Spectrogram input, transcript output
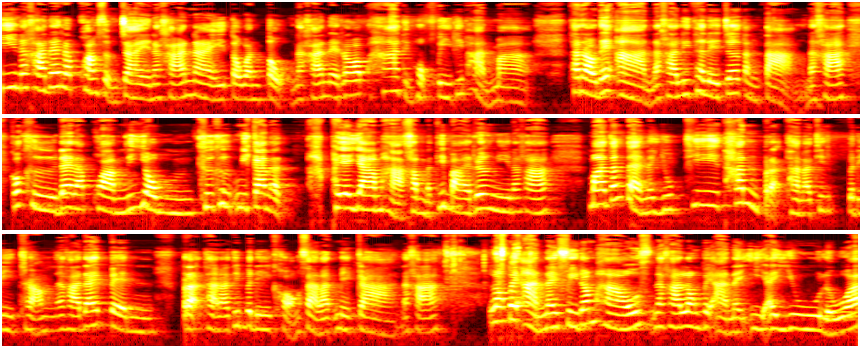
นี้นะคะได้รับความสนใจนะคะในตะวันตกนะคะในรอบ 5-6 ปีที่ผ่านมา ถ้าเราได้อ่านนะคะ literature ต่างๆนะคะ ก็คือได้รับความนิยมคือคือมีการพยายามหาคำอธิบายเรื่องนี้นะคะ มาตั้งแต่ในยุคที่ท่านประธานาธิบดีทรัมป์นะคะได้เป็นประธานาธิบดีของสหรัฐอเมริกานะคะลองไปอ่านใน Freedom House นะคะ ลองไปอ่านใน EIU หรือว่า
